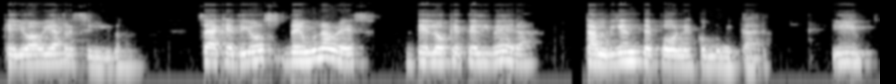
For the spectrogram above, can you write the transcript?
que yo había recibido. O sea, que Dios de una vez, de lo que te libera, también te pone a comunicar. Y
